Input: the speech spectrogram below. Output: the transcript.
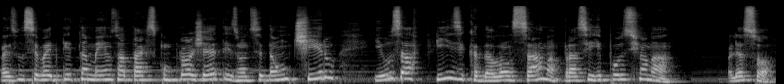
mas você vai ter também os ataques com projéteis, onde você dá um tiro e usa a física da lança-arma para se reposicionar. Olha só.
